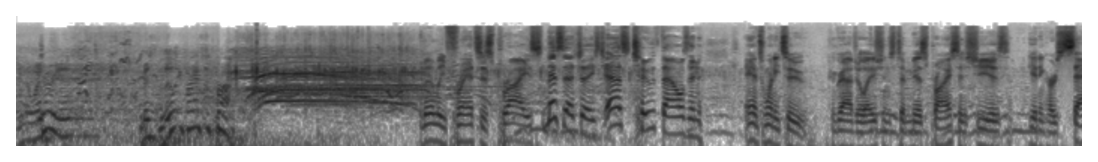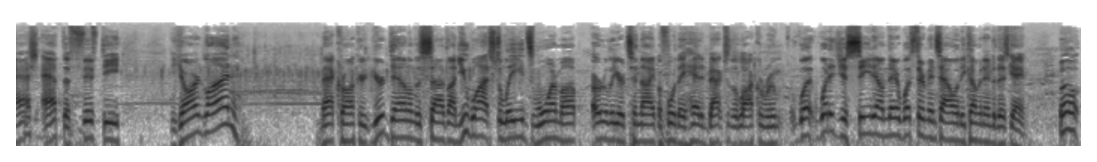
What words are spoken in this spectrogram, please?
And the winner is Miss Lily Francis Price. Lily Francis Price, Miss SHS 2022. Congratulations to Miss Price as she is getting her sash at the 50 yard line. Matt Crocker, you're down on the sideline. You watched Leeds warm up earlier tonight before they headed back to the locker room. What what did you see down there? What's their mentality coming into this game? Well,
